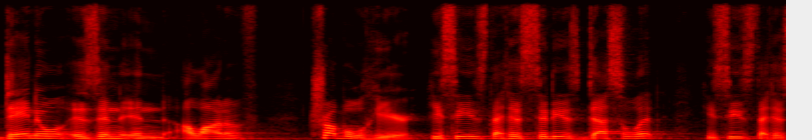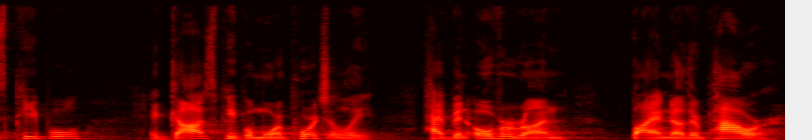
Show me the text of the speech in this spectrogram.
Daniel is in, in a lot of trouble here. He sees that his city is desolate, he sees that his people, and God's people more importantly, have been overrun by another power.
